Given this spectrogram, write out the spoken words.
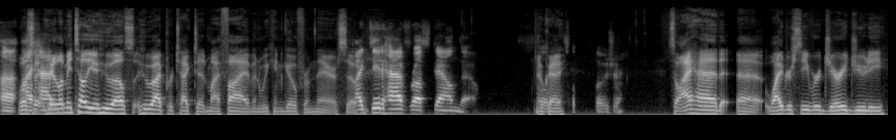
Uh, well, so had, here, let me tell you who else who I protected my five, and we can go from there. So I did have Russ down though. Okay. Exposure. So I had uh, wide receiver Jerry Jeudy.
